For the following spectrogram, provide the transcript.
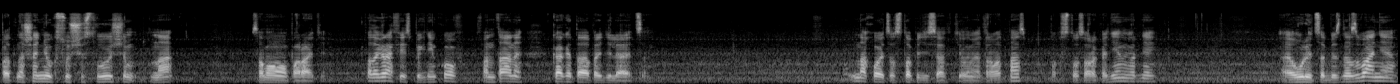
по отношению к существующим на самом аппарате. Фотографии из пикников, фонтаны. Как это определяется? Находится 150 километров от нас, 141 вернее. Э, улица без названия.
